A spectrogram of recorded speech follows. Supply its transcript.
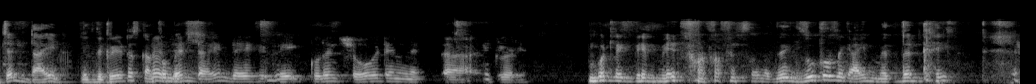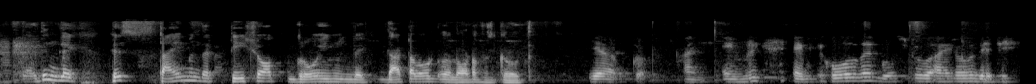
Jet died like the creators No, Jet it died. They they couldn't show it in uh, Nickelodeon. but like they made fun of him so much like Zuko's like I met that guy I think like his time in that tea shop growing like that allowed a lot of his growth Yeah, of course. And every, every whoever goes to Iroh, they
